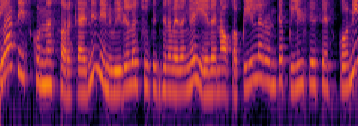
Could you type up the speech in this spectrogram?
ఇలా తీసుకున్న సొరకాయని నేను వీడియోలో చూపించిన విధంగా ఏదైనా ఒక పీలర్ ఉంటే పీల్ చేసేసుకొని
